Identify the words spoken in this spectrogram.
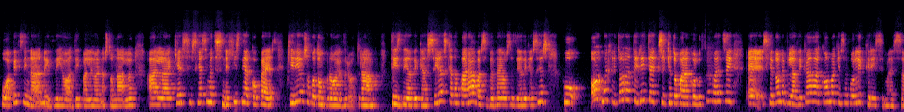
που απίφθηναν οι δύο αντίπαλοι ο ένας τον άλλον, αλλά και σε σχέση με τις συνεχείς διακοπές, κυρίως από τον πρόεδρο Τραμπ, της διαδικασίας, κατά παράβαση βεβαίως της διαδικασίας, που μέχρι τώρα τηρείται και το παρακολουθούμε έτσι ε, σχεδόν ευλαβικά ακόμα και σε πολύ κρίσιμες ε,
